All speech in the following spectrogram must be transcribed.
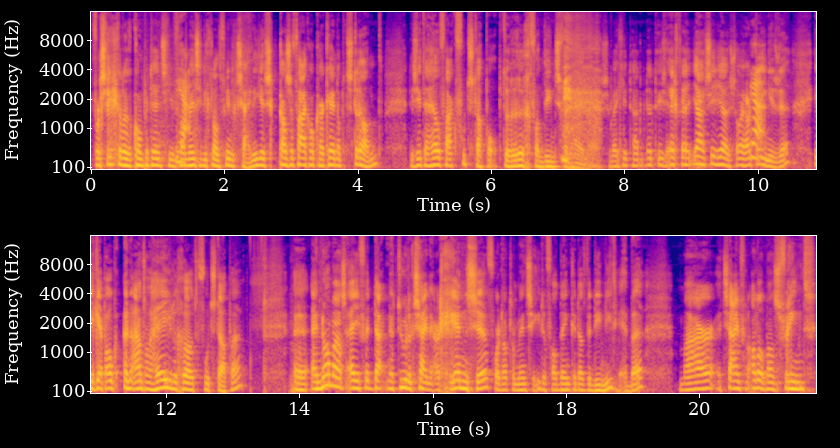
Verschrikkelijke competentie van Ja. mensen die klantvriendelijk zijn. Je kan ze vaak ook herkennen op het strand. Er zitten heel vaak voetstappen op de rug van dienstverleners. Weet je, dat, dat is echt, eh, ja serieus, zo herken je ze. Ik heb ook een aantal hele grote voetstappen. Eh, en nogmaals even, daar, natuurlijk zijn er grenzen... voordat er mensen in ieder geval denken dat we die niet hebben. Maar het zijn van allemans vriend...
